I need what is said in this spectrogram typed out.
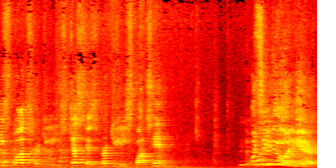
He spots Hercules just as Hercules spots him. What's he doing here?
